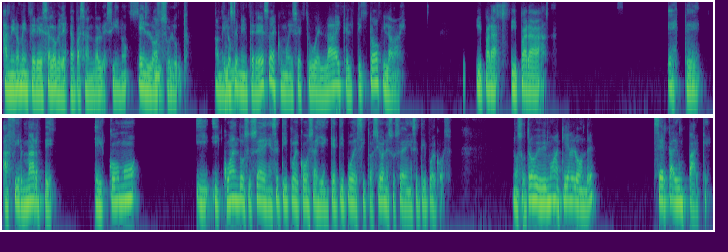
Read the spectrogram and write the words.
a mí no me interesa lo que le está pasando al vecino en lo absoluto. A mí lo que me interesa es, como dices tú, el like, el TikTok y la vaina. Y para, y para este, afirmarte el cómo y, y cuándo suceden ese tipo de cosas y en qué tipo de situaciones suceden ese tipo de cosas. Nosotros vivimos aquí en Londres, cerca de un parque,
